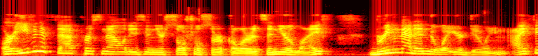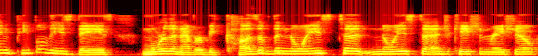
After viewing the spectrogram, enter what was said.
or even if that personality is in your social circle or it's in your life, bring that into what you're doing. I think people these days more than ever because of the noise to noise to education ratio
